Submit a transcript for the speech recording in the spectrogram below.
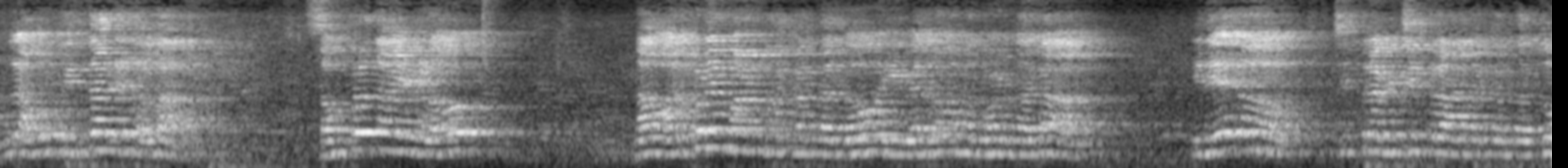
ಅಂದ್ರೆ ಅವರು ಇದ್ದಾರೆ ಅಲ್ಲ ಸಂಪ್ರದಾಯಗಳು ನಾವು ಅರ್ಪಣೆ ಮಾಡತಕ್ಕಂಥದ್ದು ಇವೆಲ್ಲವನ್ನು ನೋಡಿದಾಗ ಇದೇನು ಚಿತ್ರ ವಿಚಿತ್ರ ಅಂತಕ್ಕಂಥದ್ದು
